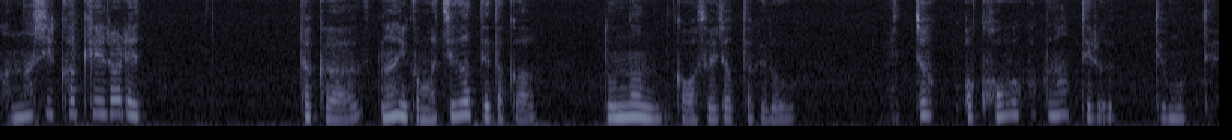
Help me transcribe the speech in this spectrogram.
話しかけられたか何か間違ってたかどんなんか忘れちゃったけどめっちゃあ顔赤くなってるって思って。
